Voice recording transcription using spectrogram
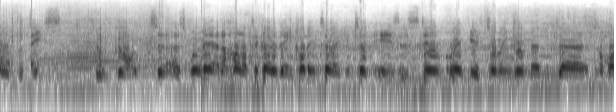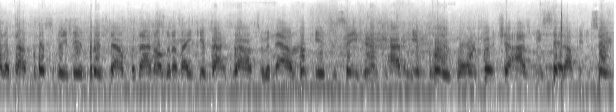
of the pace. We've got uh, as well a minute and a half to go then. Colin Turkington is still quickest. Tom Ingram and uh, Tom Oliphant possibly being pushed down, but they're not going to make it back round. So we're now looking to see who can improve. Rory Butcher, as we said, up into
